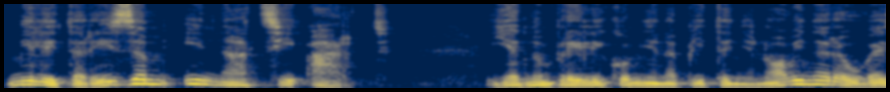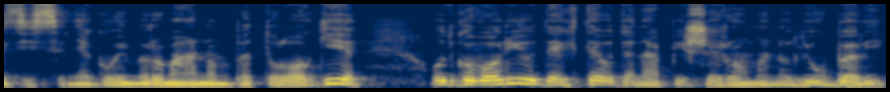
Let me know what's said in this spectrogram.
militarizam i naci art. Jednom prilikom je na pitanje novinara u vezi sa njegovim romanom Patologije odgovorio da je hteo da napiše roman o ljubavi,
